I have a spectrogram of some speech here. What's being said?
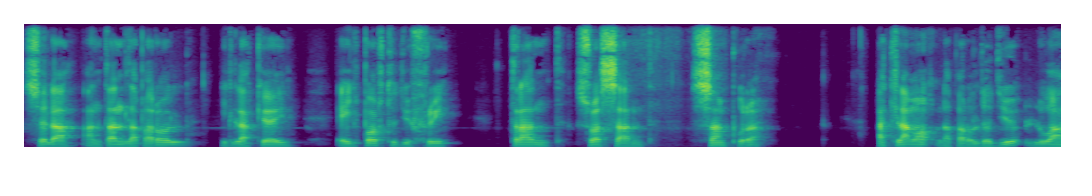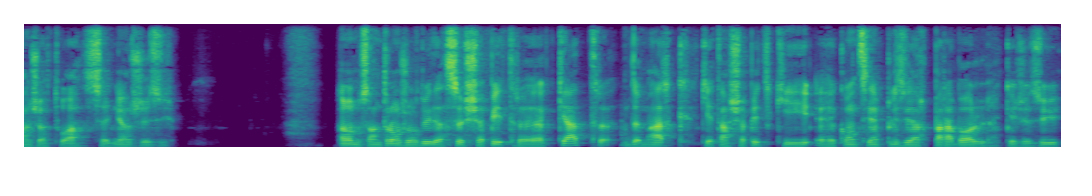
Ceux-là entendent la parole, ils l'accueillent, et ils portent du fruit, trente, soixante, cent pour un. Acclamons la parole de Dieu, louange à toi, Seigneur Jésus. Alors nous entrons aujourd'hui dans ce chapitre 4 de Marc, qui est un chapitre qui euh, contient plusieurs paraboles que Jésus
